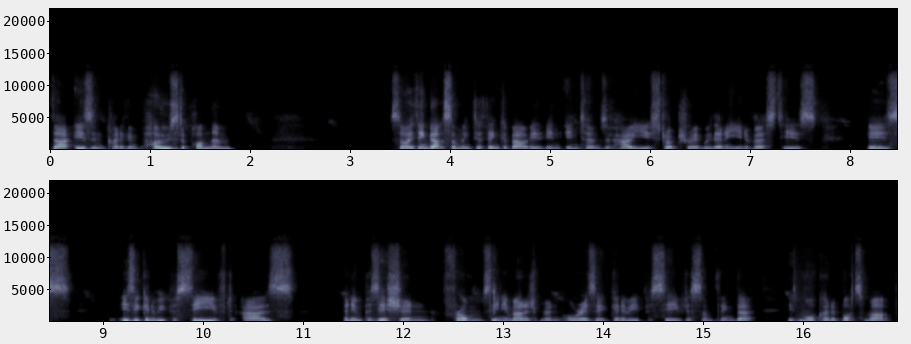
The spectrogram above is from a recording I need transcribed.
that isn't kind of imposed upon them. So I think that's something to think about in, in terms of how you structure it with any universities is is it going to be perceived as an imposition from senior management or is it going to be perceived as something that is more kind of bottom up?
